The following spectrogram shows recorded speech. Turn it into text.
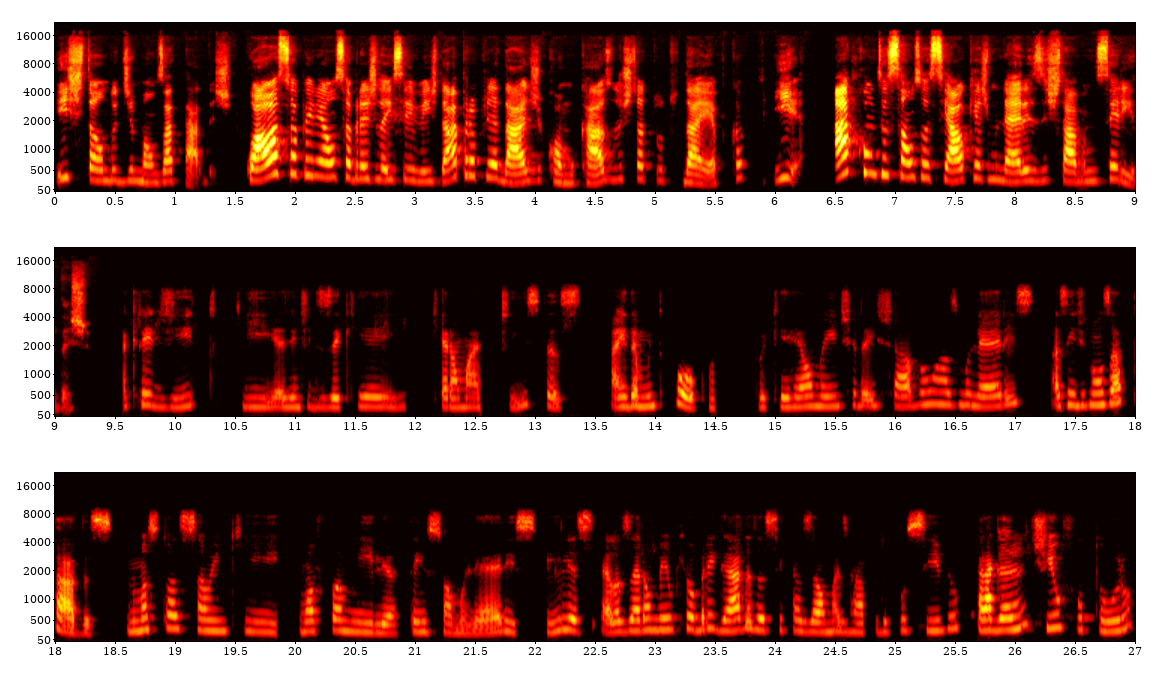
estando de mãos atadas. Qual a sua opinião sobre as leis civis da propriedade, como o caso do Estatuto da época, e a condição social que as mulheres estavam inseridas? Acredito que a gente dizer que, que eram machistas ainda é muito pouco porque realmente deixavam as mulheres assim de mãos atadas. Numa situação em que uma família tem só mulheres, filhas, elas eram meio que obrigadas a se casar o mais rápido possível para garantir o futuro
